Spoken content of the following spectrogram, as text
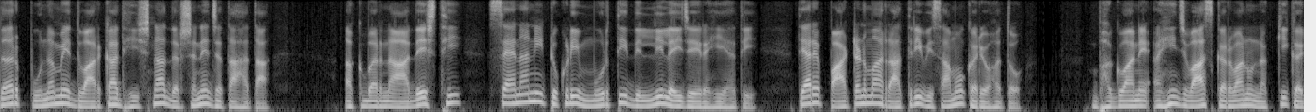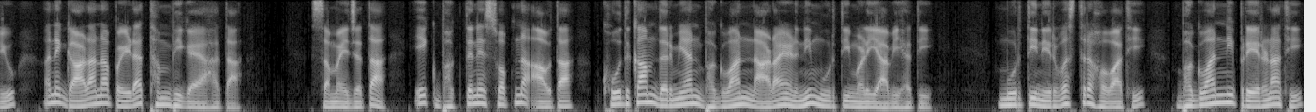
દર પૂનમે દ્વારકાધીશના દર્શને જતા હતા. અકબરના આદેશથી સેનાની ટુકડી મૂર્તિ દિલ્હી લઈ જઈ રહી હતી, ત્યારે પાટણમાં રાત્રિ વિસામો કર્યો હતો. ભગવાને અહીં જ વાસ કરવાનું નક્કી કર્યું અને ગાળાના પૈડા થંભી ગયા હતા. સમય જતાં એક ભક્તને સ્વપ્ન આવતા ખોદકામ દરમિયાન ભગવાન નારાયણની મૂર્તિ મળી આવી હતી. મૂર્તિ નિર્વસ્ત્ર હોવાથી ભગવાનની પ્રેરણાથી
